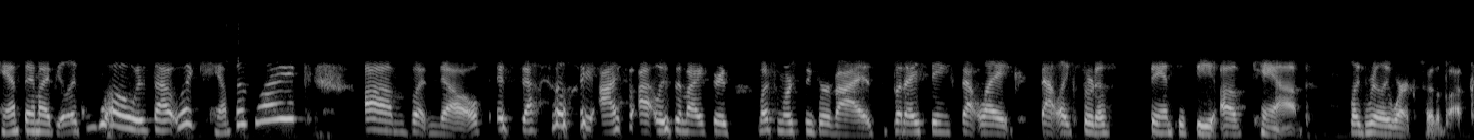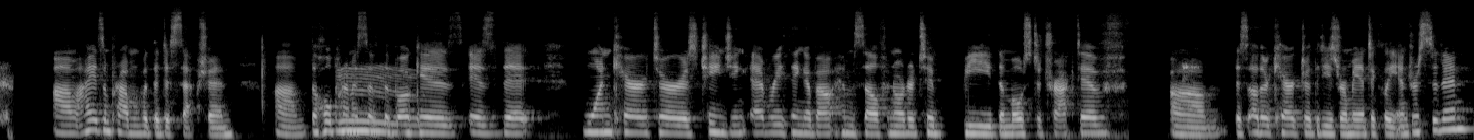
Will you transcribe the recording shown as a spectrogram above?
camp, they might be like, whoa, is that what camp is like? Um, but no, it's definitely I at least in my experience much more supervised. But I think that like that like sort of fantasy of camp like really works for the book. Um, I had some problem with the deception. Um, the whole premise mm. of the book mm. is is that one character is changing everything about himself in order to be the most attractive. Um, this other character that he's romantically interested in,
